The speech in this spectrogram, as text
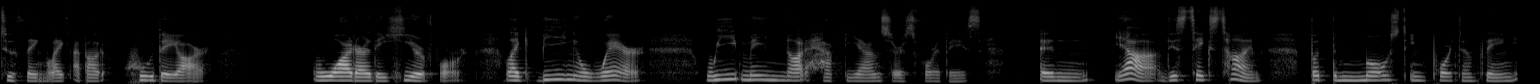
to think like about who they are what are they here for? Like being aware. We may not have the answers for this. And yeah, this takes time. But the most important thing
